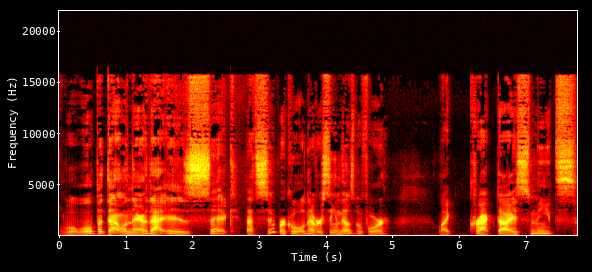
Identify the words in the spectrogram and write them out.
Well, we'll put that one there. That is sick. That's super cool. Never seen those before. Like cracked ice meets...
